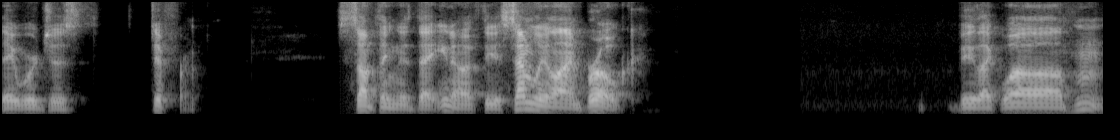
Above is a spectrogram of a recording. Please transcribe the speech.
They were just different. Something that, that you know, if the assembly line broke, be like, well, hmm,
